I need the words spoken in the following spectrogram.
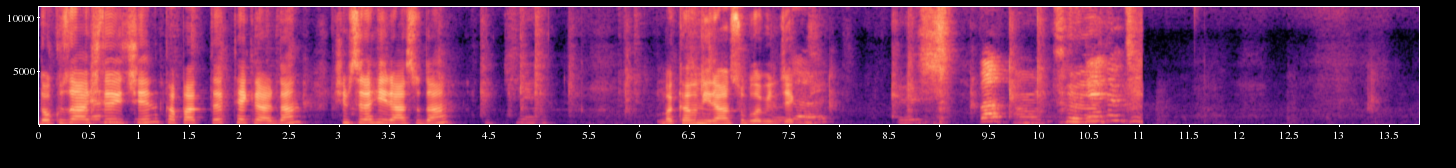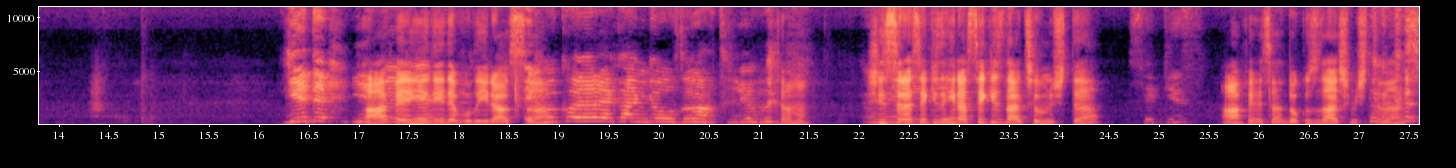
9'u açtığı için kapattık tekrardan. Şimdi sıra Hirasu'da. İki. Bakalım Hirasu bulabilecek mi? Bak. Altı. Dedim ki. Yedi. Yedi. Aferin 7'yi de bul Hirasu. Elimi koyarak hangi olduğunu hatırlıyorum. Tamam. Şimdi sıra 8'de. Hiras 8 de açılmıştı. Sekiz. Aferin sana. 9'u da açmıştınız.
